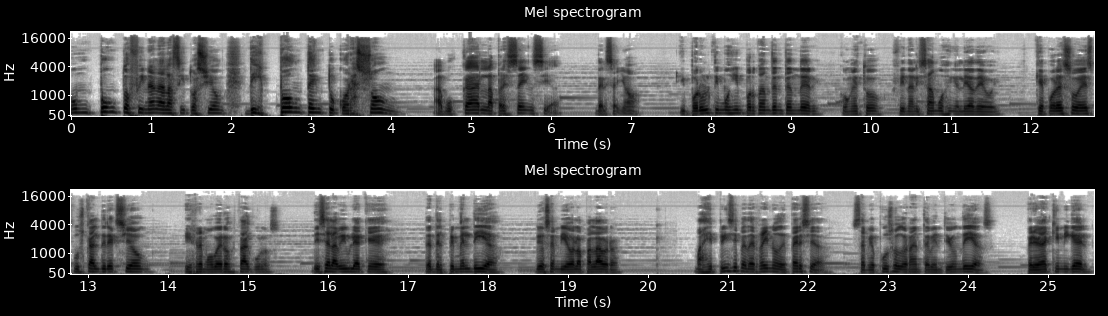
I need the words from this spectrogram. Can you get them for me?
un punto final a la situación, disponte en tu corazón a buscar la presencia del Señor. Y por último es importante entender, con esto finalizamos en el día de hoy, que por eso es buscar dirección y remover obstáculos. Dice la Biblia que desde el primer día Dios envió la palabra, mas el príncipe del reino de Persia se me opuso durante 21 días, pero aquí Miguel,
